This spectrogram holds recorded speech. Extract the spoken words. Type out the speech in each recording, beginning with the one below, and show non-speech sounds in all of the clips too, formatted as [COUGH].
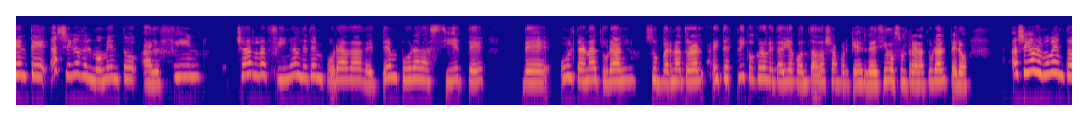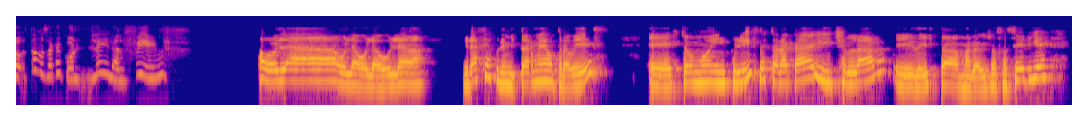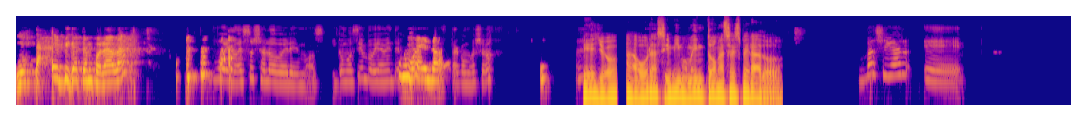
gente, ha llegado el momento, al fin, charla final de temporada, de temporada 7 de Ultranatural, Supernatural. Ahí te explico, creo que te había contado ya porque le decimos Ultranatural, pero ha llegado el momento, estamos acá con Leila al fin. Hola, hola, hola, hola. Gracias por invitarme otra vez. Eh, estoy muy feliz de estar acá y charlar eh, de esta maravillosa serie y esta épica temporada. Bueno, eso ya lo veremos. Y como siempre, obviamente, [LAUGHS] Bueno. está como yo. Ello, ahora sí mi momento más esperado. Va a llegar. eh,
